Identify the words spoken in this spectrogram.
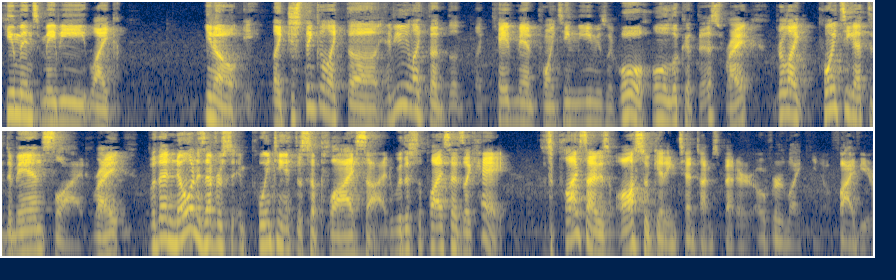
humans maybe like you know, like just think of like the have you like the, the like caveman pointing meme? He's like, oh, oh, look at this, right? They're like pointing at the demand slide, right? But then no one is ever pointing at the supply side, where the supply side's like, hey, the supply side is also getting ten times better over like you know five year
